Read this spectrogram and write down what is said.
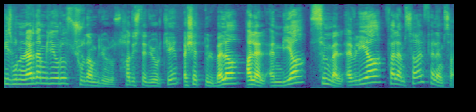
Biz bunu nereden biliyoruz? Şuradan biliyoruz. Hadiste diyor ki eşeddül bela alel enbiya sümmel evliya felemsal felemsal.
